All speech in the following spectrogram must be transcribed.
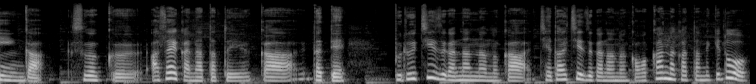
ーンがすごく鮮やかになったというかだってブルーチーズが何なのかチェダーチーズが何なのか分かんなかったんだけど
